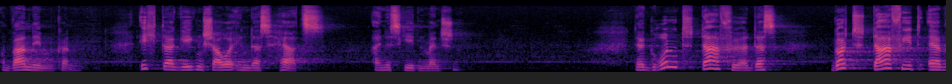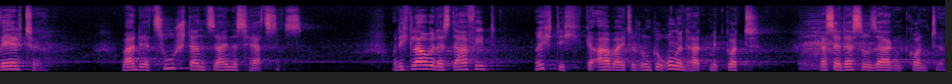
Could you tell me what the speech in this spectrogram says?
und wahrnehmen können. Ich dagegen schaue in das Herz eines jeden Menschen. Der Grund dafür, dass Gott David erwählte, war der Zustand seines Herzens. Und ich glaube, dass David richtig gearbeitet und gerungen hat mit Gott, dass er das so sagen konnte.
